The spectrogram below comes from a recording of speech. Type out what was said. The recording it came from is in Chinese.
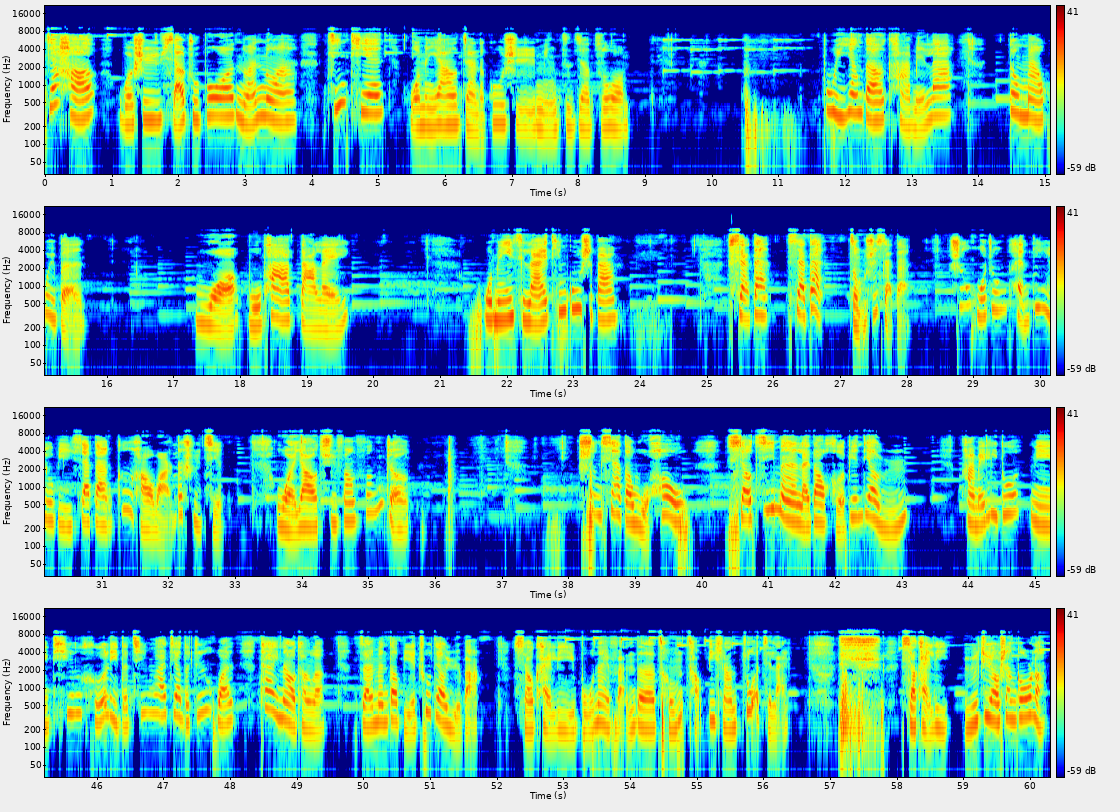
大家好，我是小主播暖暖。今天我们要讲的故事名字叫做《不一样的卡梅拉》动漫绘本。我不怕打雷，我们一起来听故事吧。下蛋，下蛋，总是下蛋。生活中肯定有比下蛋更好玩的事情。我要去放风筝。盛夏的午后，小鸡们来到河边钓鱼。卡梅利多，你听河里的青蛙叫的真欢，太闹腾了。咱们到别处钓鱼吧。小凯莉不耐烦地从草地上坐起来。嘘，小凯莉，鱼就要上钩了。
